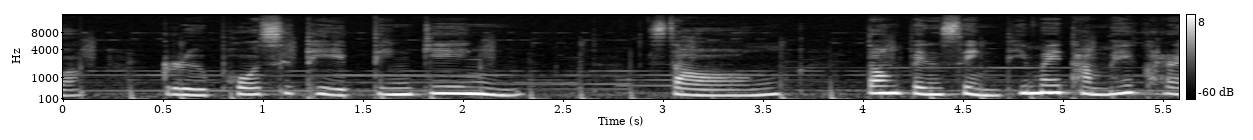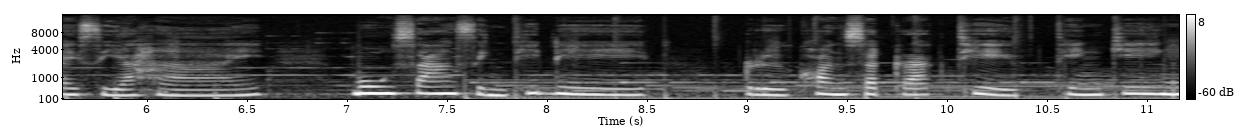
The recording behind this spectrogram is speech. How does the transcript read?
วก หรือ positive thinking 2. ต้องเป็นสิ่งที่ไม่ทำให้ใครเสียหาย มุ่งสร้างสิ่งที่ดี หรือ constructive thinking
